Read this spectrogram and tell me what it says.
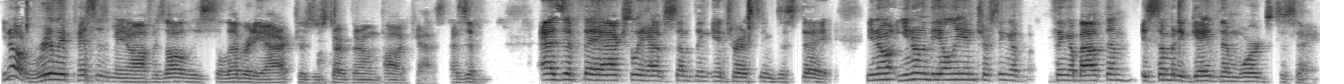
You know what really pisses me off is all these celebrity actors who start their own podcast as if as if they actually have something interesting to say. You know, you know the only interesting thing about them is somebody gave them words to say.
